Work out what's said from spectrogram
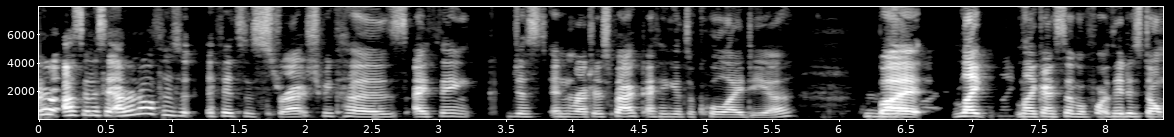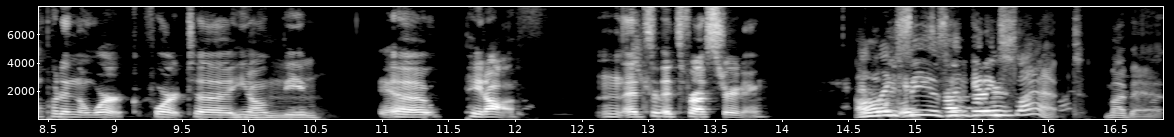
I, I was gonna say I don't know if it's if it's a stretch because I think just in retrospect I think it's a cool idea, mm-hmm. but like like I said before, they just don't put in the work for it to you know mm-hmm. be uh, paid off. And it's True. it's frustrating. All like, we see is him getting slapped. My bad.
